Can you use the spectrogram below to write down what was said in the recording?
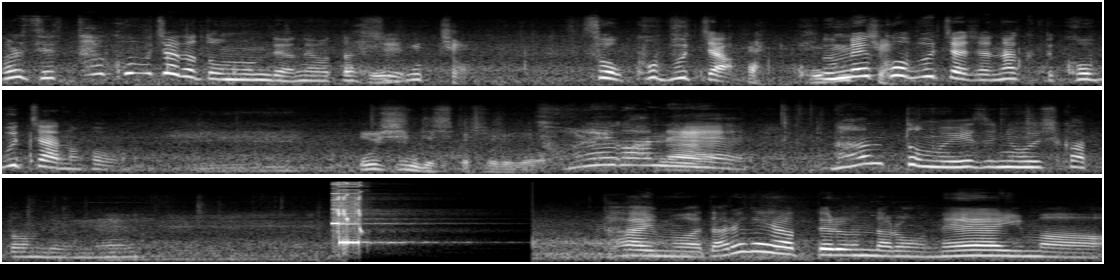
あれ絶対昆布茶だと思うんだよねー、私。昆布茶？そう昆布茶。梅昆布茶じゃなくて昆布茶の方。へー。美味しいんですかそれが？それがね何とも言えずに美味しかったんだよねタイムは誰がやってるんだろうね今。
